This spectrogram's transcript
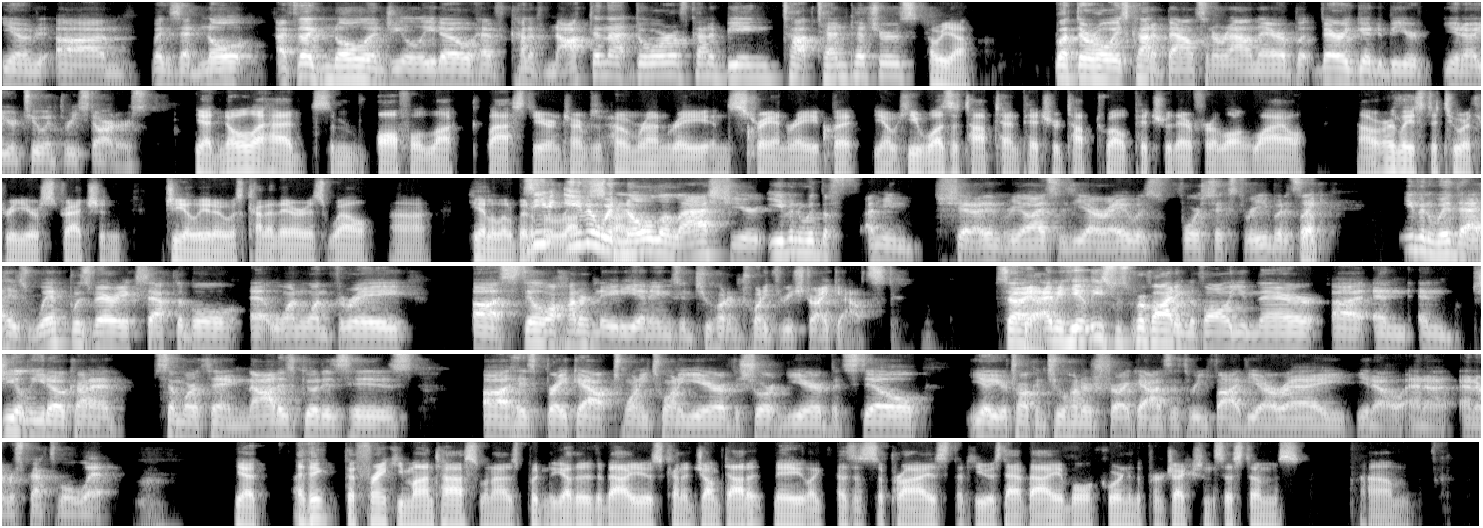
You know, um, like I said, Nola, I feel like Nola and Giolito have kind of knocked on that door of kind of being top 10 pitchers. Oh, yeah. But they're always kind of bouncing around there, but very good to be your, you know, your two and three starters. Yeah, Nola had some awful luck last year in terms of home run rate and strand rate, but you know he was a top ten pitcher, top twelve pitcher there for a long while, uh, or at least a two or three year stretch. And Giolito was kind of there as well. Uh, he had a little bit even, of even with Nola last year, even with the, I mean, shit, I didn't realize his ERA was four six three, but it's yep. like even with that, his WHIP was very acceptable at one one three. Uh, still 180 innings and 223 strikeouts. So yeah. I mean, he at least was providing the volume there. Uh, and and Giolito kind of similar thing, not as good as his uh, his breakout 2020 year of the shortened year, but still you know, you're talking 200 strikeouts, a three five ERA, you know, and a and a respectable WHIP. Yeah, I think the Frankie Montas, when I was putting together the values, kind of jumped out at me like as a surprise that he was that valuable according to the projection systems. Um,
